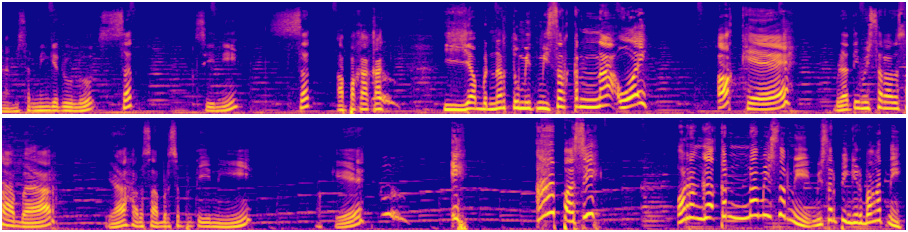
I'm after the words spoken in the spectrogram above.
Nah, Mister minggir dulu. Set. Sini. Set. Apakah kak... Iya benar tumit Mister kena, woi. Oke. Berarti Mister harus sabar. Ya, harus sabar seperti ini. Oke. Ih, apa sih? Orang nggak kena Mister nih. Mister pinggir banget nih.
